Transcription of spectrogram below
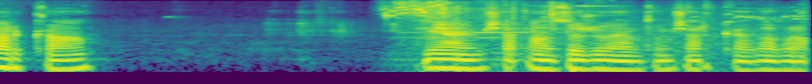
Siarka. Miałem siarkę. A, zużyłem tą siarkę, dobra.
